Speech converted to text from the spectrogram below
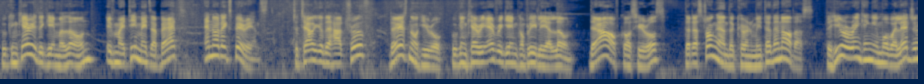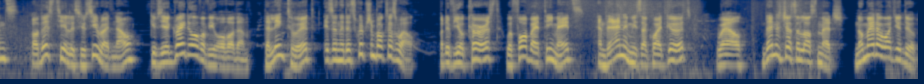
who can carry the game alone if my teammates are bad and not experienced. To tell you the hard truth, there is no hero who can carry every game completely alone. There are of course heroes that are stronger in the current meta than others. The hero ranking in Mobile Legends, or this tier list you see right now, gives you a great overview over them. The link to it is in the description box as well. But if you're cursed with 4 bad teammates and the enemies are quite good, well, then it's just a lost match, no matter what you do.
